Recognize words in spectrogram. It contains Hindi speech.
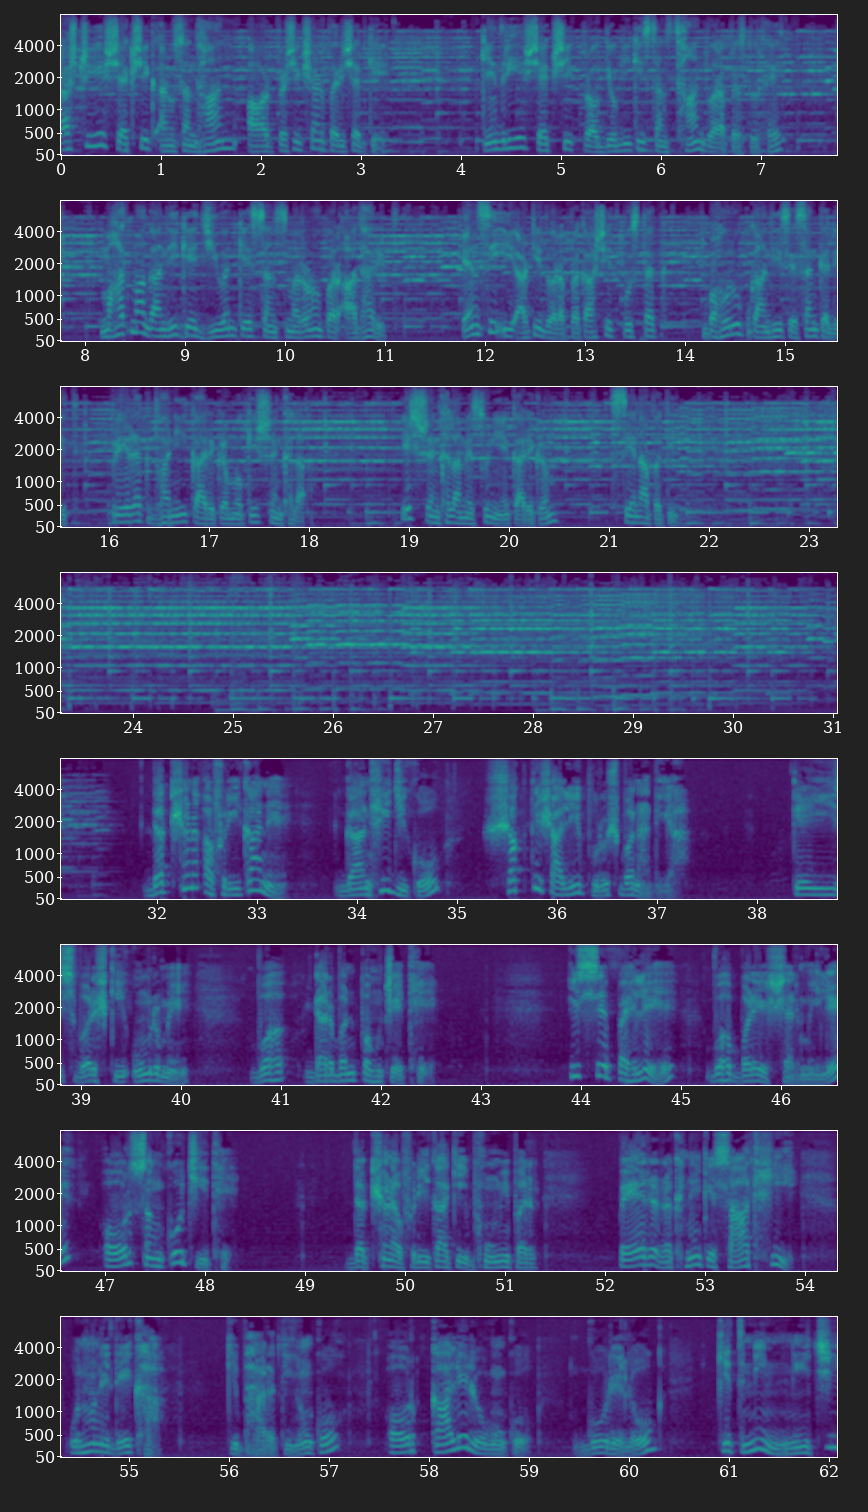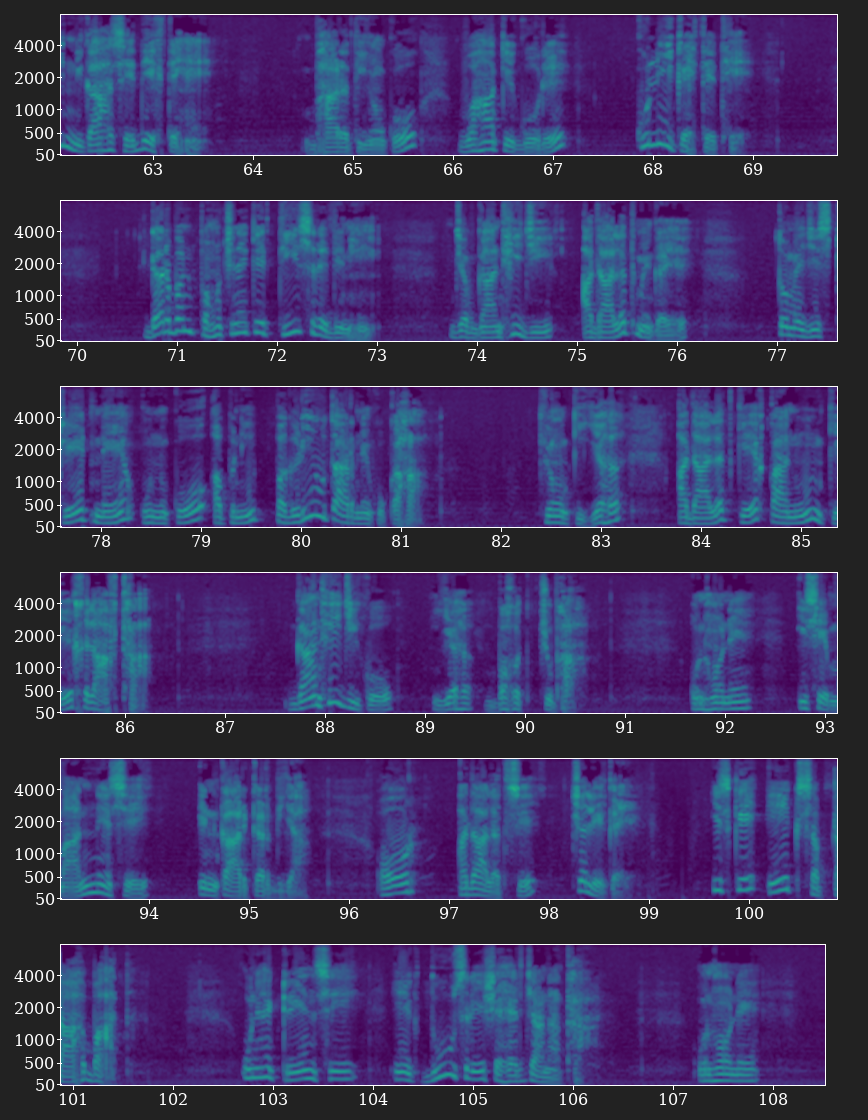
राष्ट्रीय शैक्षिक अनुसंधान और प्रशिक्षण परिषद के केंद्रीय शैक्षिक प्रौद्योगिकी संस्थान द्वारा प्रस्तुत है। महात्मा गांधी के जीवन के संस्मरणों पर आधारित एनसीईआरटी द्वारा प्रकाशित पुस्तक बहुरूप गांधी से संकलित प्रेरक ध्वनि कार्यक्रमों की श्रृंखला। इस श्रृंखला में सुनिए कार्यक्रम सेनापति। दक्षिण अफ्रीका ने गांधी जी को शक्तिशाली पुरुष बना दिया। तेईस वर्ष की उम्र में वह डरबन पहुँचे थे। इससे पहले वह बड़े शर्मीले और संकोची थे। दक्षिण अफ्रीका की भूमि पर पैर रखने के साथ ही उन्होंने देखा कि भारतीयों को और काले लोगों को गोरे लोग कितनी नीची निगाह से देखते हैं। भारतीयों को वहाँ के गोरे कुली कहते थे। डरबन पहुँचने के तीसरे दिन ही, जब गांधी जी अदालत में गए तो मैजिस्ट्रेट ने उनको अपनी पगड़ी उतारने को कहा, क्योंकि यह अदालत के कानून के खिलाफ था। गांधी जी को यह बहुत चुभा। उन्होंने इसे मानने से इनकार कर दिया और अदालत से चले गए। इसके एक सप्ताह बाद उन्हें ट्रेन से एक दूसरे शहर जाना था। उन्होंने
